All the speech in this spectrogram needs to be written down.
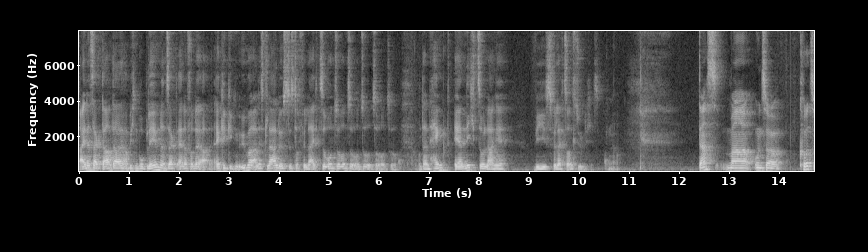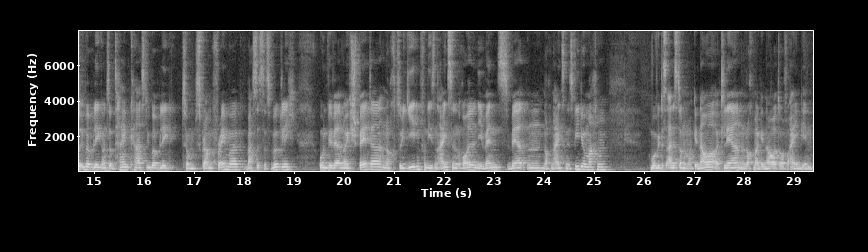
Einer sagt, da und da habe ich ein Problem, dann sagt einer von der Ecke gegenüber, alles klar, löst es doch vielleicht so und so und so und so und so und so. Und dann hängt er nicht so lange, wie es vielleicht sonst üblich ist. Genau. Das war unser kurzer Überblick, unser Timecast-Überblick zum Scrum Framework. Was ist es wirklich? Und wir werden euch später noch zu jedem von diesen einzelnen Rollen, Events, Werten noch ein einzelnes Video machen, wo wir das alles doch nochmal genauer erklären und nochmal genauer darauf eingehen.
